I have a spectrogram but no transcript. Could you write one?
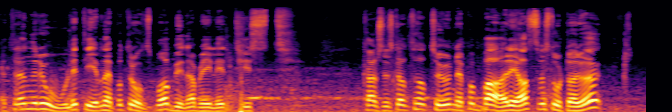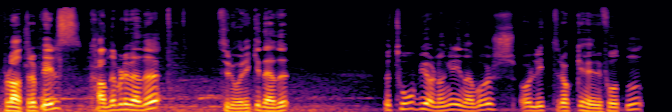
Etter en rolig time nede på Tronsmo begynner det å bli litt tyst. Kanskje vi skal ta turen ned på Bare Jazz ved Stortorvet. Plater og pils. Kan det bli bedre? Tror ikke det, du. Med to bjørnunger innabords og litt tråkk i høyrefoten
